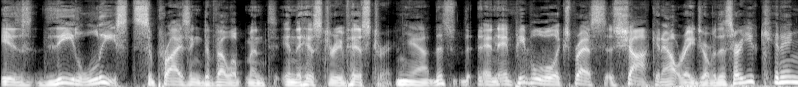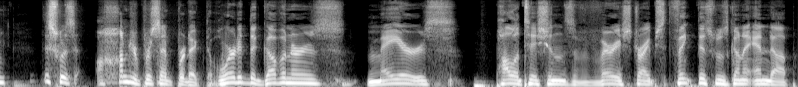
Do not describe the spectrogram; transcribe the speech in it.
is the least surprising development in the history of history. Yeah, this and and people will express shock and outrage over this. Are you kidding? This was hundred percent predictable. Where did the governors, mayors, politicians of various stripes think this was going to end up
